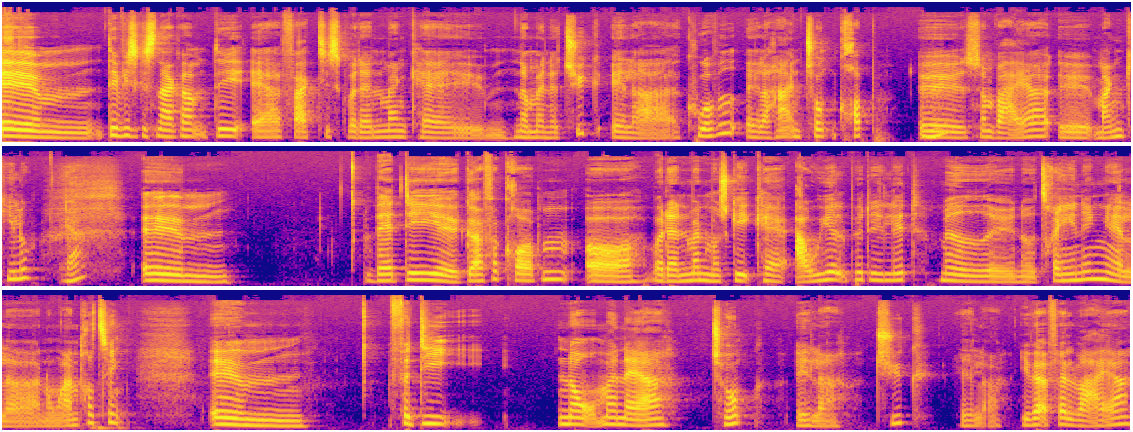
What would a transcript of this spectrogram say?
Øhm, det vi skal snakke om, det er faktisk, hvordan man kan, øhm, når man er tyk, eller kurvet, eller har en tung krop, øh, som vejer øh, mange kilo, Ja. øhm, hvad det øh, gør for kroppen, og hvordan man måske kan afhjælpe det lidt med øh, noget træning eller nogle andre ting. Øhm, fordi når man er tung eller tyk, eller i hvert fald vejer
